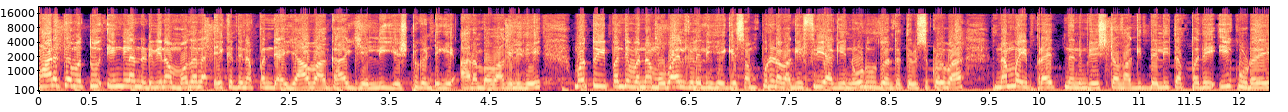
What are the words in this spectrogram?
ಭಾರತ ಮತ್ತು ಇಂಗ್ಲೆಂಡ್ ನಡುವಿನ ಮೊದಲ ಏಕದಿನ ಪಂದ್ಯ ಯಾವಾಗ, ಎಲ್ಲಿ, ಎಷ್ಟು ಗಂಟೆಗೆ ಆರಂಭವಾಗಲಿದೆ ಮತ್ತು ಈ ಪಂದ್ಯವನ್ನ ಮೊಬೈಲ್ಗಳಲ್ಲಿ ಹೇಗೆ ಸಂಪೂರ್ಣವಾಗಿ ಫ್ರೀಯಾಗಿ ನೋಡುವುದು ಅಂತ ತಿಳಿಸಿಕೊಳ್ಳುವ ನಮ್ಮ ಈ ಪ್ರಯತ್ನ ನಿಮಗೆ ಇಷ್ಟವಾಗಿದ್ದಲ್ಲಿ ತಪ್ಪದೆ ಈ ಕೂಡಲೇ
